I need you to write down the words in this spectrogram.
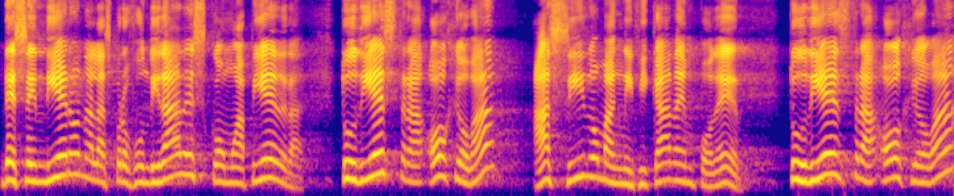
descendieron a las profundidades como a piedra. Tu diestra, oh Jehová, ha sido magnificada en poder. Tu diestra, oh Jehová,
